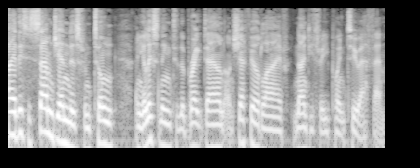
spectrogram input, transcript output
Hi, this is Sam Genders from Tunng, and you're listening to the breakdown on Sheffield Live 93.2 FM.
